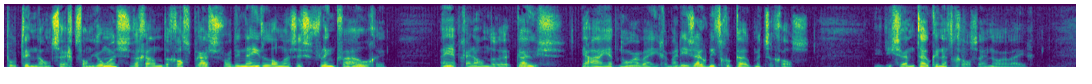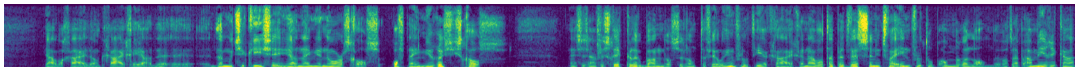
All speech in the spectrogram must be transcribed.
Poetin dan zegt van jongens, we gaan de gasprijs voor de Nederlanders eens flink verhogen. En je hebt geen andere keus. Ja, je hebt Noorwegen, maar die is ook niet goedkoop met zijn gas. Die, die zwemt ook in het gas, hè, Noorwegen. Ja, wat ga je dan krijgen? Ja, de, uh, dan moet je kiezen. Ja, neem je Noors gas of neem je Russisch gas. En ze zijn verschrikkelijk bang dat ze dan te veel invloed hier krijgen. Nou, wat heeft het Westen niet voor invloed op andere landen? Wat heeft Amerika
